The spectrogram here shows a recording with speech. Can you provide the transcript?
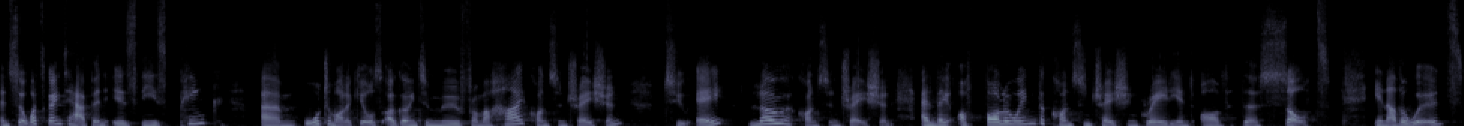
And so what's going to happen is these pink um, water molecules are going to move from a high concentration to a low concentration, and they are following the concentration gradient of the salt. In other words,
